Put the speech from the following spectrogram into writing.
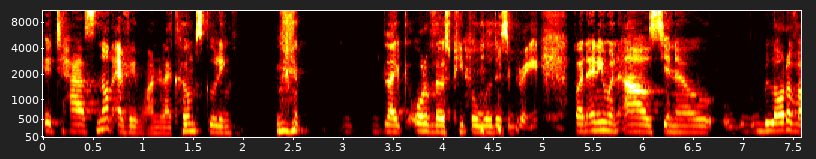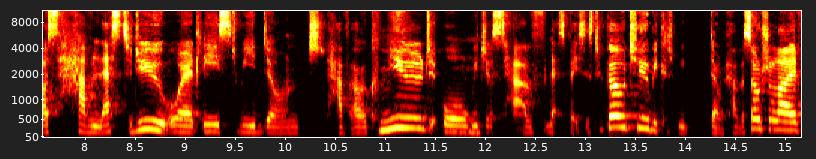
it has not everyone like homeschooling like all of those people will disagree. But anyone else you know a lot of us have less to do or at least we don't have our commute or we mm-hmm. just have less places to go to because we don't have a social life.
